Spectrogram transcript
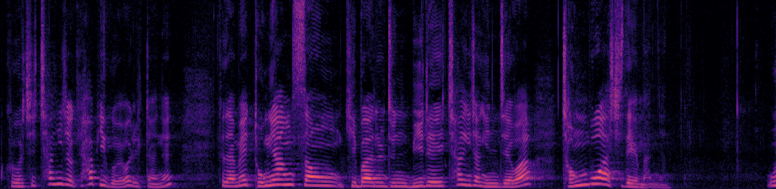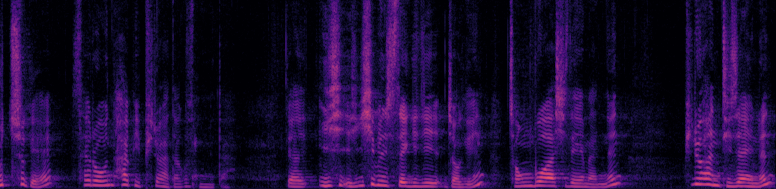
그것이 창의적 합이고요 일단은 그 다음에 동양성 기반을 둔 미래의 창의적 인재와 정보화 시대에 맞는 우측의 새로운 합이 필요하다고 봅니다. 그러니까 21세기적인 정보화 시대에 맞는 필요한 디자인은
